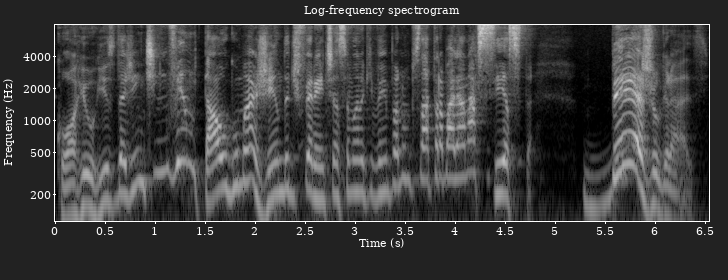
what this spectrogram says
corre o risco da gente inventar alguma agenda diferente na semana que vem para não precisar trabalhar na sexta. Beijo, Grazi.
